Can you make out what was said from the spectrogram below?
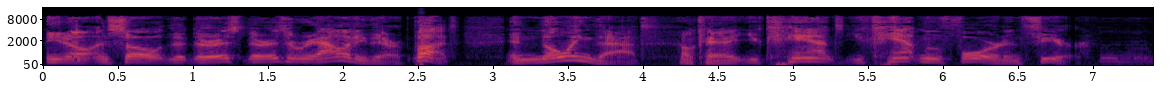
you know, and so th- there is there is a reality there, but in knowing that, okay, you can't you can't move forward in fear. Mm-hmm.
